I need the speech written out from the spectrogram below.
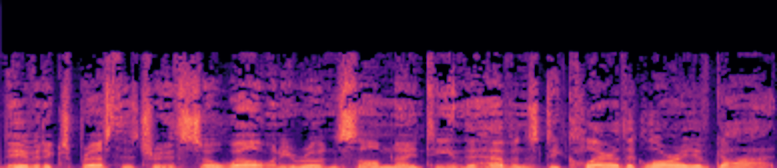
David expressed the truth so well when he wrote in Psalm 19 The heavens declare the glory of God,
